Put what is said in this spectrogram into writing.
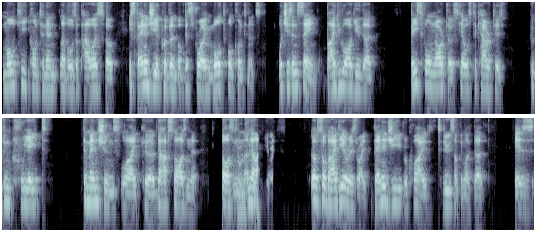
multi-continent levels of power. So it's the energy equivalent of destroying multiple continents, which is insane. But I do argue that base form Naruto scales to characters who can create dimensions like uh, that have stars in it, stars in them. And the idea is, oh, so the idea is right. The energy required to do something like that is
